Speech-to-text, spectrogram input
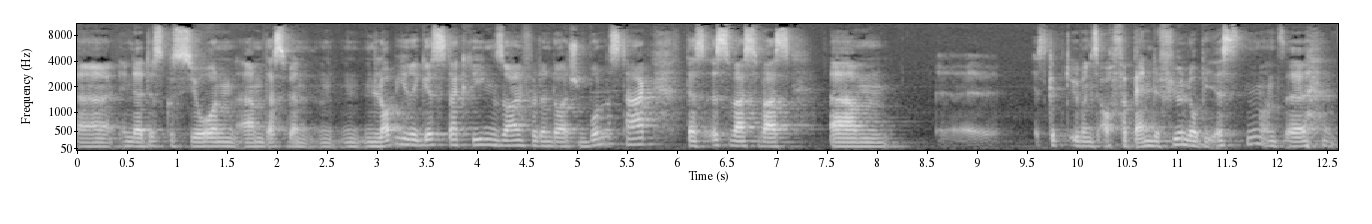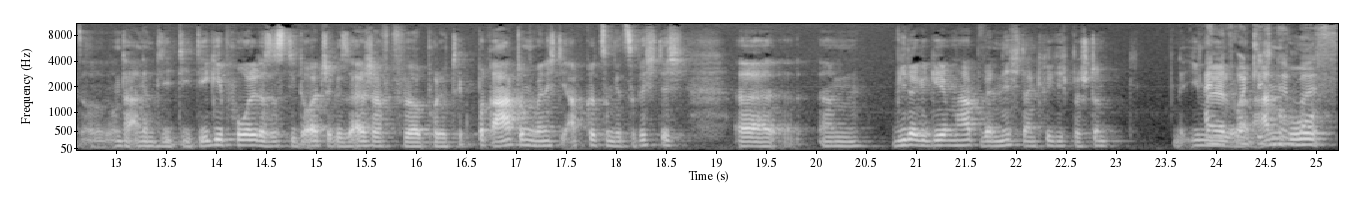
äh, in der Diskussion, ähm, dass wir ein, ein, Lobbyregister kriegen sollen für den Deutschen Bundestag. Das ist was, was ähm, es gibt übrigens auch Verbände für Lobbyisten und äh, unter anderem die, die DGPOL, das ist die Deutsche Gesellschaft für Politikberatung, wenn ich die Abkürzung jetzt richtig äh, ähm, wiedergegeben habe. Wenn nicht, dann kriege ich bestimmt eine E-Mail oder einen Anruf,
